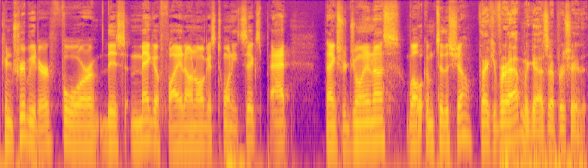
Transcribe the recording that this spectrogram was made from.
contributor for this mega fight on August 26th. Pat, thanks for joining us. Welcome to the show. Thank you for having me, guys. I appreciate it.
